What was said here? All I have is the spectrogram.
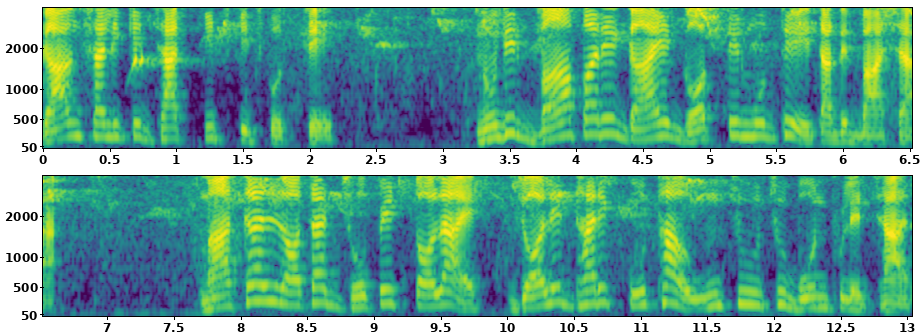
গাং শালিকের ঝাঁক কিচকিচ করছে। নদীর বাঁ পারে গায়ের গর্তের মধ্যে তাদের বাসা। মাকাল লতার ঝোপের তলায় জলের ধারে কোথাও উঁচু উঁচু বন ফুলের ঝাড়।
